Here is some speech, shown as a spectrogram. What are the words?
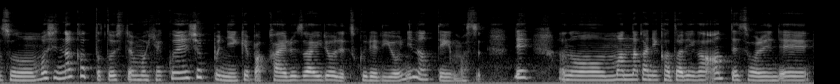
その、もしなかったとしても100円ショップに行けば買える材料で作れるようになっています。で、あの、真ん中に飾りがあって、それで、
